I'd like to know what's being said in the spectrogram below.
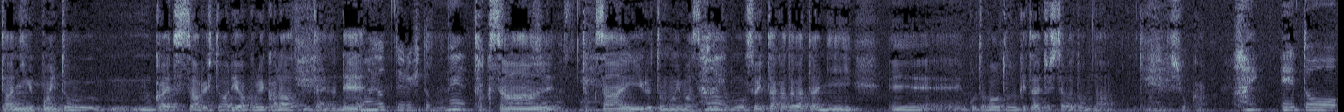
ターニングポイントを迎えつつある人あるいはこれからみたいなね迷ってる人もねたくさん、ね。たくさんいると思いますけれども、そういった方々に、えー言葉を届けたいとしたらどんな言葉なんでしょうか？はい。えー、と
